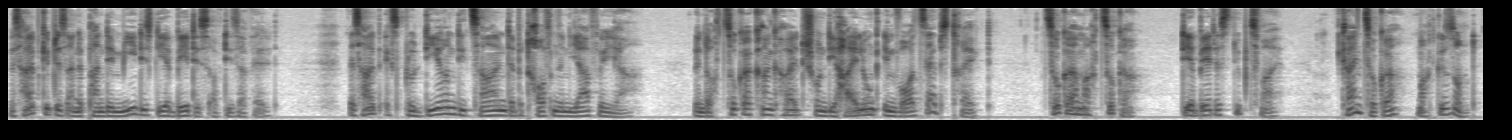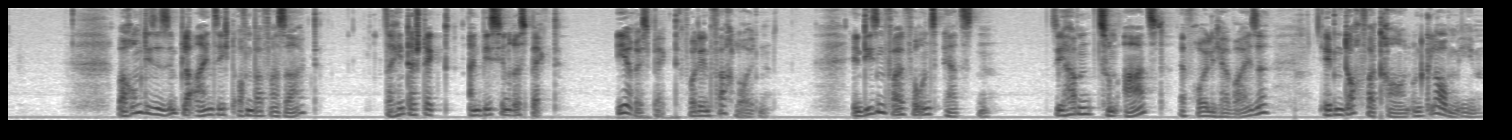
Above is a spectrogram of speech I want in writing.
Weshalb gibt es eine Pandemie des Diabetes auf dieser Welt? Weshalb explodieren die Zahlen der Betroffenen Jahr für Jahr? Wenn doch Zuckerkrankheit schon die Heilung im Wort selbst trägt. Zucker macht Zucker. Diabetes Typ 2. Kein Zucker macht gesund. Warum diese simple Einsicht offenbar versagt? Dahinter steckt ein bisschen Respekt. Ihr Respekt vor den Fachleuten. In diesem Fall vor uns Ärzten, Sie haben zum Arzt, erfreulicherweise, eben doch Vertrauen und glauben ihm,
